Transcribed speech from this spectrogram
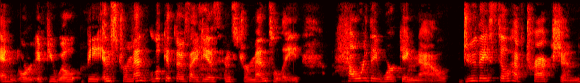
and, or if you will, be instrument, look at those ideas instrumentally how are they working now? Do they still have traction?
